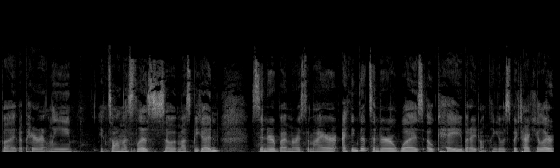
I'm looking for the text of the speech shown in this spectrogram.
but apparently it's on this list, so it must be good. Cinder by Marissa Meyer. I think that Cinder was okay, but I don't think it was spectacular.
